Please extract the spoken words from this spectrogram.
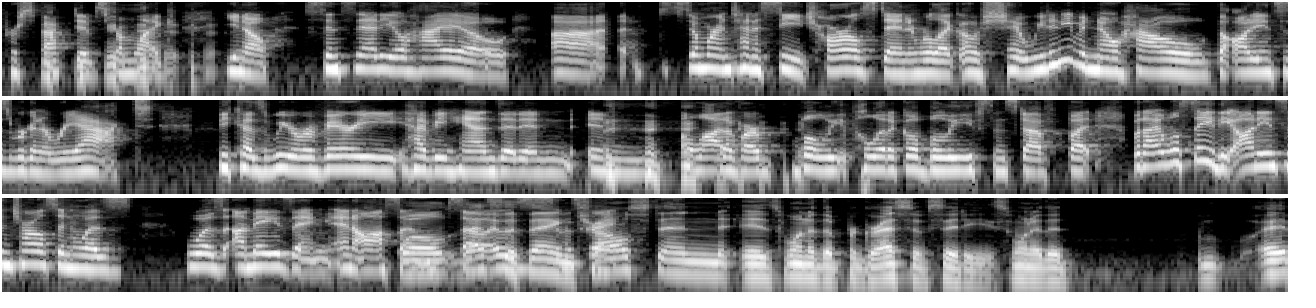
perspectives from like, you know, Cincinnati, Ohio, uh, somewhere in Tennessee, Charleston, and we're like, oh shit, we didn't even know how the audiences were going to react because we were very heavy-handed in in a lot of our political beliefs and stuff. But but I will say the audience in Charleston was was amazing and awesome. Well, so that's was, the thing. Charleston great. is one of the progressive cities, one of the uh,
